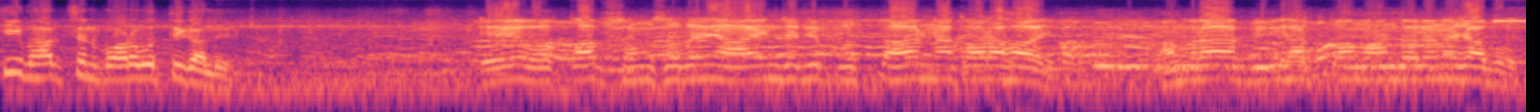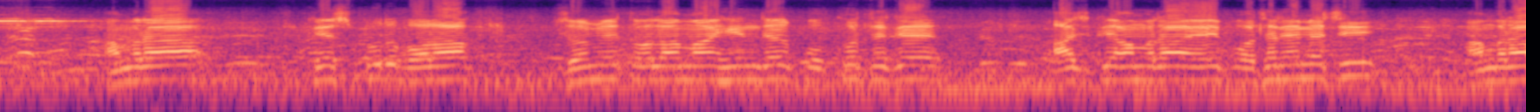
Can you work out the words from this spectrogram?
কি ভাবছেন পরবর্তীকালে? এই ওয়াকফ সংশোধনী আইন যদি প্রত্যাহার না করা হয় আমরা বৃহত্তম আন্দোলনে যাব। আমরা কেশপুর ব্লক জমিয়ত ওলামা হিন্দের পক্ষ থেকে আজকে আমরা এই পথে নেমেছি। আমরা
